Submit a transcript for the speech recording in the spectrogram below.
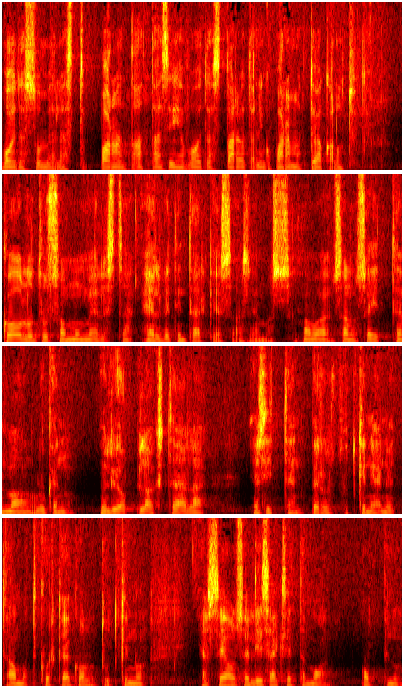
voitaisiin sun mielestä parantaa tai siihen voitaisiin tarjota niin paremmat työkalut? Koulutus on mun mielestä helvetin tärkeässä asemassa. Mä voin sanoa se itse, mä oon lukenut ylioppilaaksi täällä ja sitten perustutkinnon ja nyt ammattikorkeakoulututkinnon. Ja se on sen lisäksi, että mä oon oppinut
